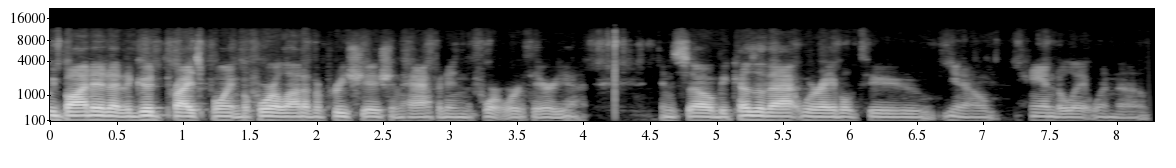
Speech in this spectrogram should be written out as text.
we bought it at a good price point before a lot of appreciation happened in the Fort Worth area. And so because of that, we're able to, you know, handle it when the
